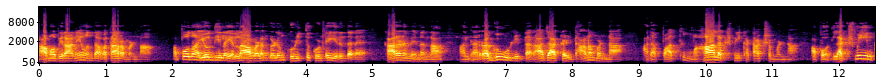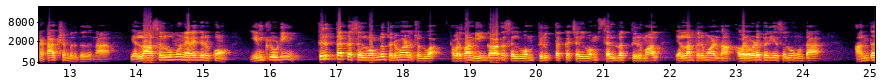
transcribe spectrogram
ராமபிரானே வந்து அவதாரம் பண்ணா. அப்போதும் அயோத்தியில எல்லா வளங்களும் குழித்து கொண்டே இருந்தன. காரணம் என்னன்னா அந்த ரகு உள்ளிட்ட ராஜாக்கள் தானம் பண்ணா அதை பார்த்து மகாலட்சுமி கட்டாட்சம் பண்ணா. அப்போ லக்ஷ்மியின் கட்டாட்சம் இருந்ததுன்னா எல்லா செல்வமும் நிறைந்திருக்கும். இன்க்ளூடிங் திருத்தக்க செல்வம்னு பெருமாளை சொல்லுவா. அவர் தான் நீங்காத செல்வம் திருத்தக்க செல்வம் செல்வத் திருமால் எல்லாம் பெருமாள் தான். அவரை விட பெரிய செல்வம் உண்டா? அந்த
